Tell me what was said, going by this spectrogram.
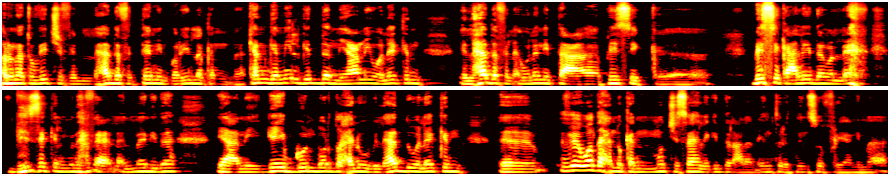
أرناتوفيتش في الهدف الثاني لباريلا كان كان جميل جدا يعني ولكن الهدف الأولاني بتاع بيسيك بيسيك عليه ده ولا بيسيك المدافع الألماني ده يعني جايب جون برضه حلو بال head ولكن زي واضح إنه كان ماتش سهل جدا على الإنتر 2-0 يعني ما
